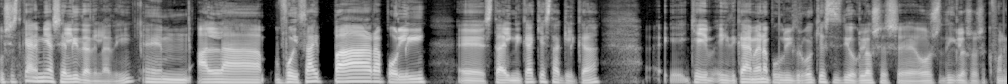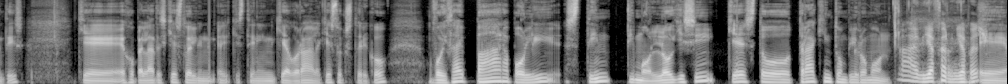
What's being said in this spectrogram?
ουσιαστικά είναι μια σελίδα δηλαδή, ε, αλλά βοηθάει πάρα πολύ ε, στα ελληνικά και στα αγγλικά ε, και ειδικά εμένα που λειτουργώ και στις δύο γλώσσες ε, ως δίγλωσσος εκφωνητής και έχω πελάτες και, στο ελλην- ε, και στην ελληνική αγορά αλλά και στο εξωτερικό, βοηθάει πάρα πολύ στην τιμολόγηση και στο tracking των πληρωμών. Α, ενδιαφέρον, για πες. Ε,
